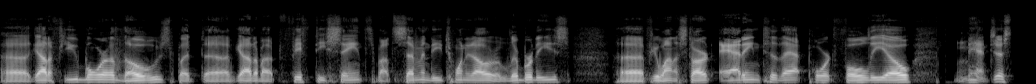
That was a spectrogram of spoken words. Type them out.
Uh, got a few more of those, but uh, I've got about 50 Saints, about 70 $20 Liberties. Uh, if you want to start adding to that portfolio, man, just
